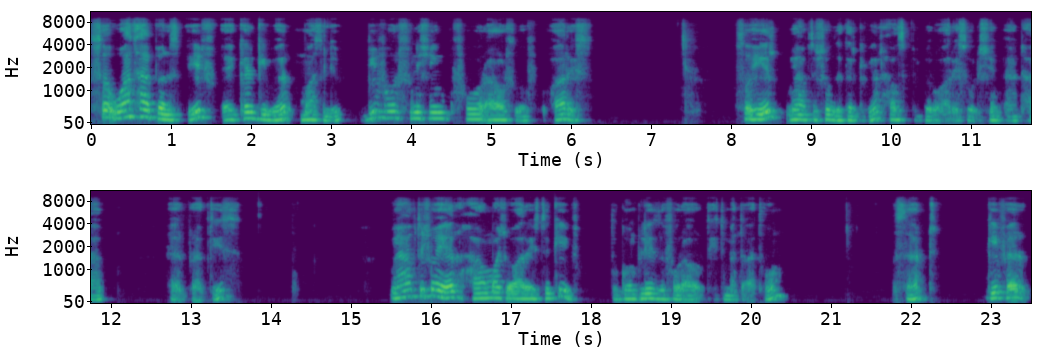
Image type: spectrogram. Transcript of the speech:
So what happens if a caregiver must leave before finishing 4 hours of ORS? So here we have to show the caregiver how to prepare ORS solution and have her practice. We have to show her how much ORS to give to complete the 4 hour treatment at home. Third, give her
